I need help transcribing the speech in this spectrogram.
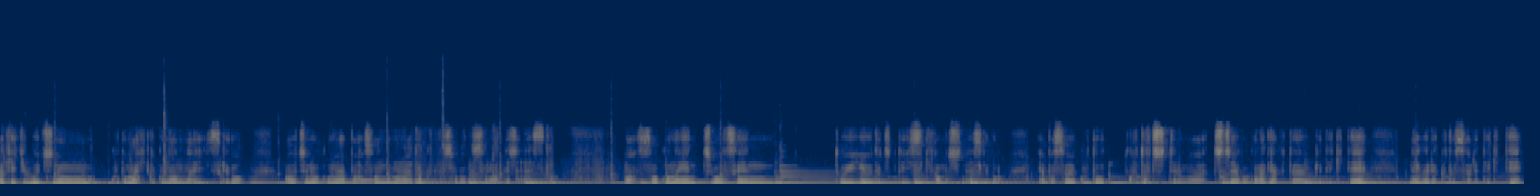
あ、結局うちの子とまあ比較なんないですけど、まあ、うちの子もやっぱ遊んでもらいたくてそういうことするわけじゃないですか。まあそこの延長線というとちょっと言い過ぎかもしれないですけどやっぱそういう子子たちっていうのはちっちゃい子から虐待を受けてきてネグレクトされてきて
